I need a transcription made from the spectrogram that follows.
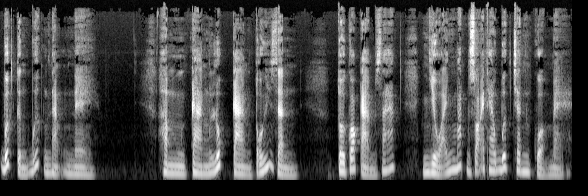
bước từng bước nặng nề. Hầm càng lúc càng tối dần. Tôi có cảm giác nhiều ánh mắt dõi theo bước chân của mẹ.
